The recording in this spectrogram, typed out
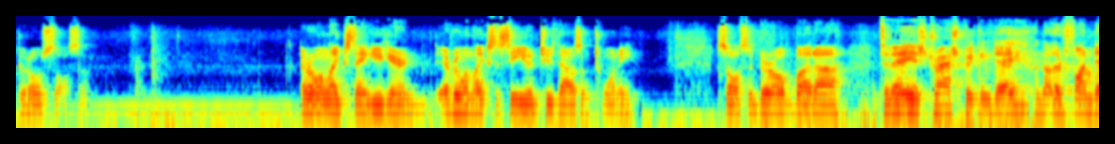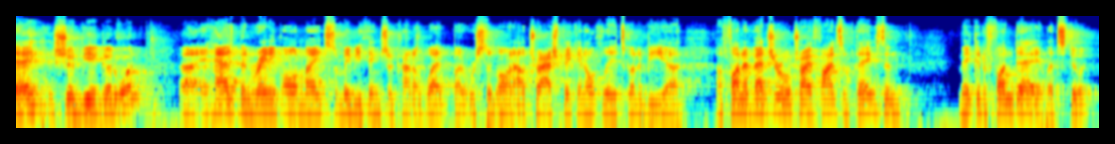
Good old Salsa. Everyone likes seeing you here, and everyone likes to see you in 2020, Salsa girl. But uh, today is trash picking day, another fun day. Should be a good one. Uh, it has been raining all night, so maybe things are kind of wet, but we're still going out trash picking. Hopefully, it's going to be a, a fun adventure. We'll try to find some things and make it a fun day. Let's do it.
